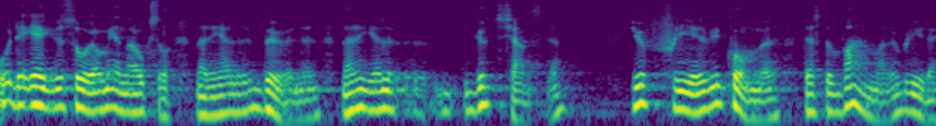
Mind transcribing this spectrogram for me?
Och det är ju så jag menar också när det gäller bönen, när det gäller eh, gudstjänsten. Ju fler vi kommer, desto varmare blir det,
